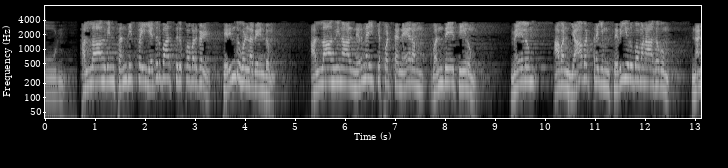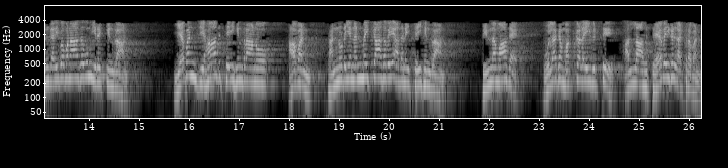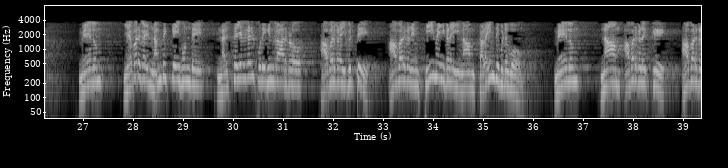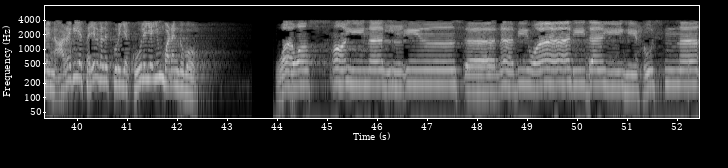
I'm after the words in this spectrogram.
அல்லாஹுவின் சந்திப்பை எதிர்பார்த்திருப்பவர்கள் தெரிந்து கொள்ள வேண்டும். அல்லாஹுவினால் நிர்ணயிக்கப்பட்ட நேரம் வந்தே தீரும். மேலும் அவன் யாவற்றையும் செவியுறுபவனாகவும் நன்கறிபவனாகவும் இருக்கின்றான். எவன் ஜிஹாது செய்கின்றானோ அவன் தன்னுடைய நன்மைக்காகவே அதனை செய்கின்றான். சின்னமாக உலக மக்களை விட்டு அல்லாஹு தேவைகள் அற்றவன். மேலும் எவர்கள் நம்பிக்கை கொண்டு நற்செயல்கள் புரிகின்றார்களோ அவர்களை விட்டு அவர்களின் தீமைகளை நாம் களைந்து விடுவோம் மேலும் நாம் அவர்களுக்கு அவர்களின் அழகிய செயல்களுக்குரிய கூலியையும் வழங்குவோம் وَوَصَّيْنَا الْإِنسَانَ بِوَالِدَيْهِ حُسْنًا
